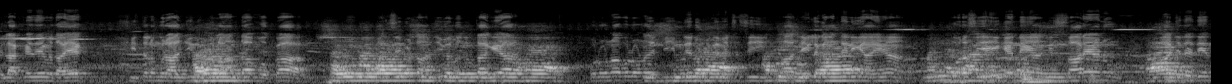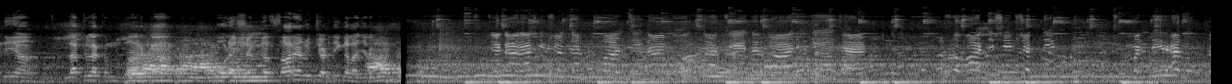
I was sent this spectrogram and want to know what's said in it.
ਇਲਾਕੇ ਦੇ ਵਿਧਾਇਕ ਸ਼ੀਤਲ ਮੁਰਾਲ ਜੀ ਨੂੰ ਬੁਲਾਉਣ ਦਾ ਮੌਕਾ ਅਸੀਂ ਪ੍ਰਧਾਨ ਜੀ ਵੱਲੋਂ ਦਿੱਤਾ ਗਿਆ ਔਰ ਉਹਨਾਂ ਵੱਲੋਂ ਉਹਨਾਂ ਦੀ ਟੀਮ ਦੇ ਰੂਪ ਦੇ ਵਿੱਚ ਅਸੀਂ ਹਾਜ਼ਰੀ ਲਗਾਉਣ ਦੇ ਲਈ ਆਏ ਹਾਂ ਔਰ ਅਸੀਂ ਇਹੀ ਕਹਿੰਦੇ ਹਾਂ ਕਿ ਸਾਰਿਆਂ ਨੂੰ ਅੱਜ ਦੇ ਦਿਨ ਦੀਆਂ ਲੱਖ ਲੱਖ ਮੁਬਾਰਕਾਂ। ਭੋਲੇ ਸ਼ੰਕਰ ਸਾਰਿਆਂ ਨੂੰ ਚੜ੍ਹਦੀ ਕਲਾ 'ਚ ਰੱਖੇ। ਜਗਾਰਾ ਸ਼ਿਵ ਸ਼ੰਕਰ ਭਗਵਾਨ ਜੀ ਦਾ ਬਹੁਤ ਸਾਥੇ ਦਰਬਾਰ ਕੀ ਜੈ ਸੋ ਅੱਜ ਸ਼ਿਵ ਸ਼ਕਤੀ ਮੰਦਿਰ ਅਨੂਪ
